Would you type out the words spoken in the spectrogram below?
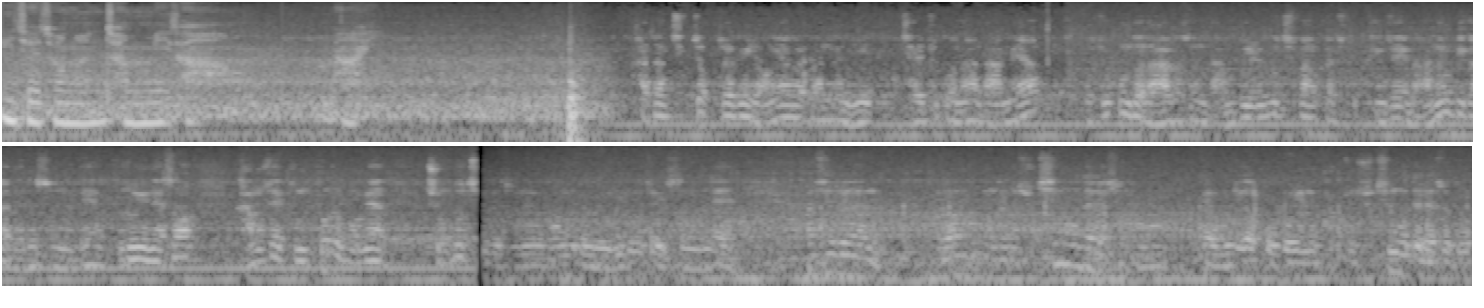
이제 저는 잡니다. 바이. 가장 직접적인 영향을 받는 이 제주도나 남해안, 또 조금 더 나아가서는 남부 일부 지방까지도 굉장히 많은 비가 내렸었는데요. 그로 인해서 강수의 분포를 보면 중부지방에 전용하는 걸로 이루어져 있었는데 사실은 그런 부분들은 수치 모델에서도 그러니까 우리가 보고 있는 각종 수치 모델에서도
